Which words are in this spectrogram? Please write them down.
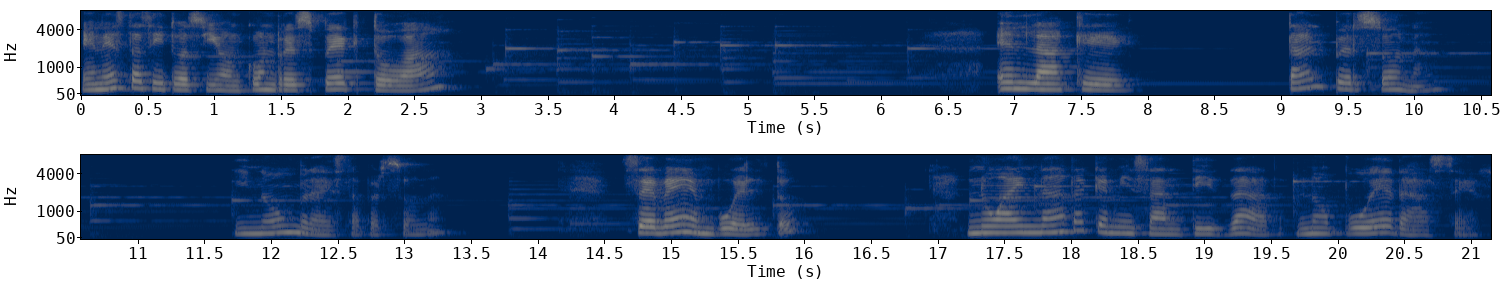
en esta situación con respecto a en la que tal persona, y nombra a esta persona, se ve envuelto, no hay nada que mi santidad no pueda hacer.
